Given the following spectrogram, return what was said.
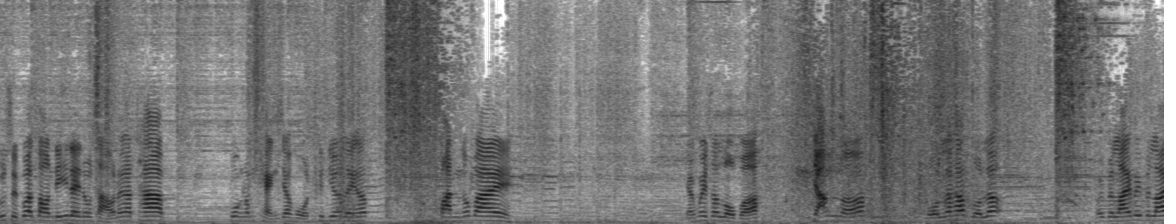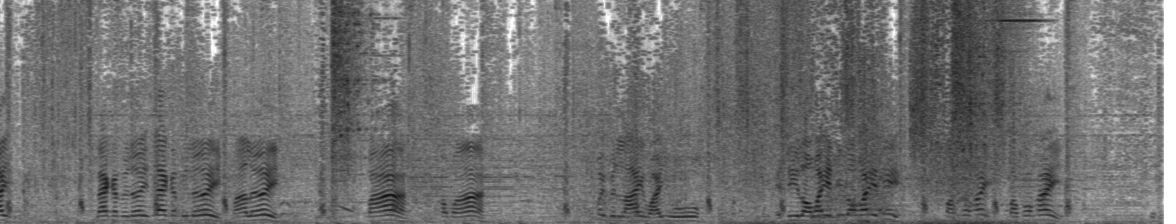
รู้สึกว่าตอนนี้ไดโนเสาร์นะครับถ้าพวกน้ำแข็งจะโหดขึ้นเยอะเลยครับฟันเข้าไป ยังไม่สลบเหรอ ยังเหรอหล่นแล้วครับหล่นแล้วไม่เป็นไรไม่เป็นไรแลกกันไปเลยแลกกันไปเลยมาเลย มาเข้ามา ไม่เป็นไรไหวอยู่เอ็ดดี้รอไว้เอ็ดดี้รอไว้เอ็ดดี้ปับเข้าให้ปับเข้าให้โอ้โห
